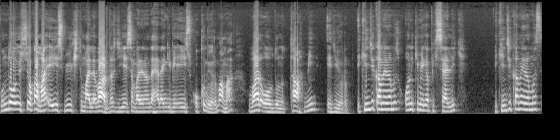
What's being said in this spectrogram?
Bunda OIS yok ama EIS büyük ihtimalle vardır. GSM Arena'da herhangi bir EIS okumuyorum ama var olduğunu tahmin ediyorum. İkinci kameramız 12 megapiksellik. İkinci kameramız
